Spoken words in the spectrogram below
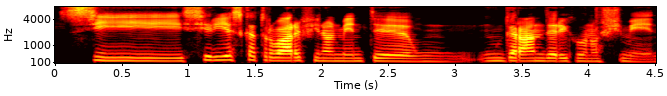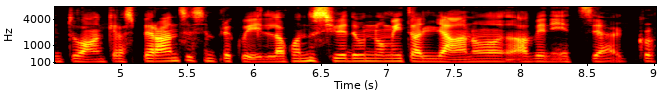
si, si riesca a trovare finalmente un, un, grande riconoscimento. Anche la speranza è sempre quella quando si vede un nome italiano a Venezia, ecco.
